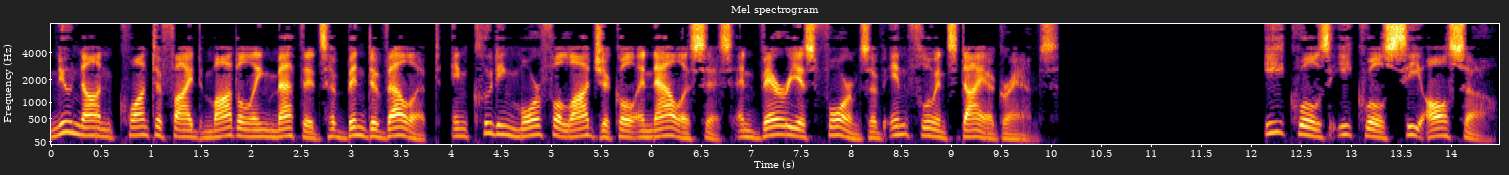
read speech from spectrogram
new non-quantified modeling methods have been developed, including morphological analysis and various forms of influence diagrams. See also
